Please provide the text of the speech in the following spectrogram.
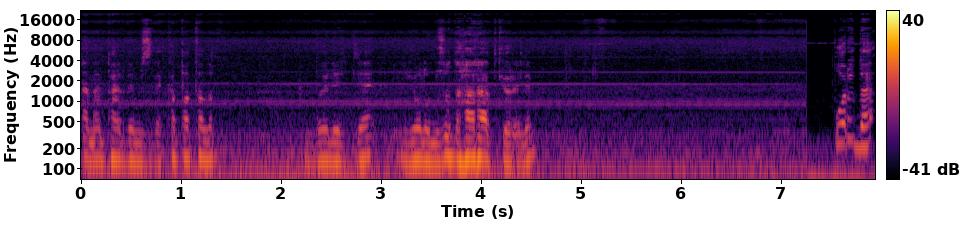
Hemen perdemizi de kapatalım. Böylelikle yolumuzu daha rahat görelim. Bu arada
